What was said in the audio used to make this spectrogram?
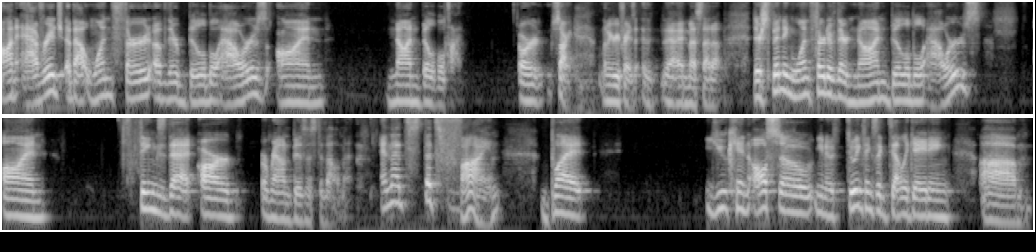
on average about one third of their billable hours on non-billable time. Or sorry let me rephrase it. Uh, I messed that up. They're spending one third of their non-billable hours on things that are around business development. And that's that's fine but you can also, you know, doing things like delegating, um,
